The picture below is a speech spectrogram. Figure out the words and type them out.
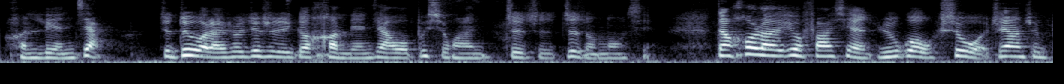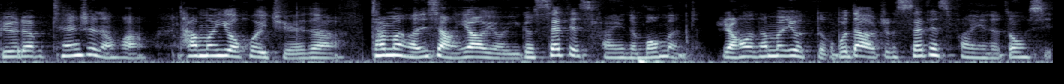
很廉价，就对我来说就是一个很廉价，我不喜欢这是这种东西。但后来又发现，如果是我这样去 build up tension 的话，他们又会觉得他们很想要有一个 satisfying 的 moment，然后他们又得不到这个 satisfying 的东西，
